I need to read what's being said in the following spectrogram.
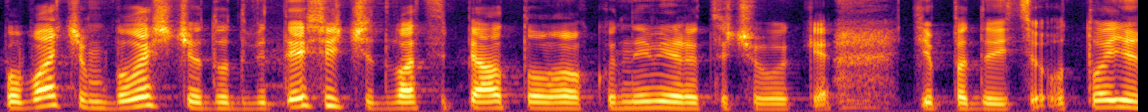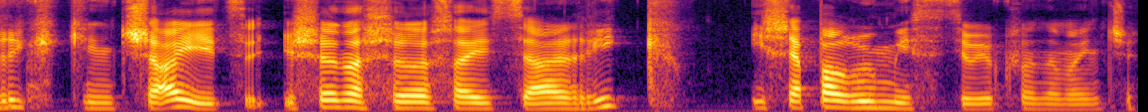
Побачимо ближче до 2025 року. Не вірите, чуваки. Типа, дивіться, у той рік кінчається, і ще наш рік, і ще пару місяців, якщо не менше.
